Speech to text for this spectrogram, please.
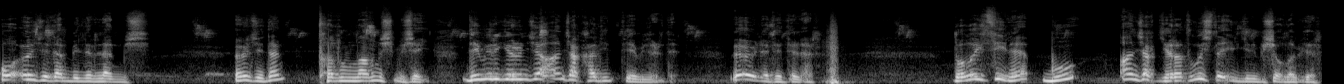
O önceden belirlenmiş. Önceden tanımlanmış bir şey. Demiri görünce ancak hadit diyebilirdi. Ve öyle dediler. Dolayısıyla bu ancak yaratılışla ilgili bir şey olabilir.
